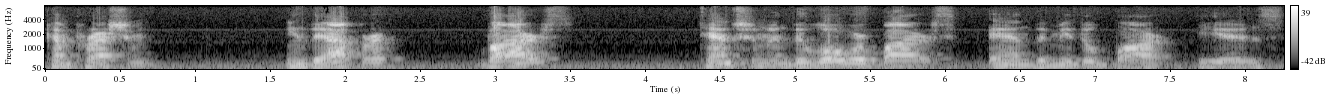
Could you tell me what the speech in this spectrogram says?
compression in the upper bars, tension in the lower bars, and the middle bar is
